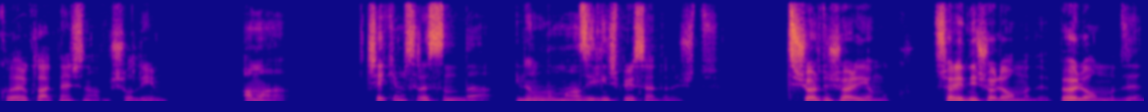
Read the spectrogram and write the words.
Kulakları kulaklarını için atmış olayım. Ama çekim sırasında inanılmaz ilginç birisine dönüştü. Tişörtün şöyle yamuk. Söylediğin şöyle olmadı. Böyle olmadı.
